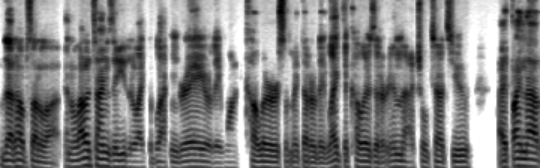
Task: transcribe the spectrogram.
that helps out a lot. And a lot of times they either like the black and gray or they want color or something like that, or they like the colors that are in the actual tattoo. I find that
